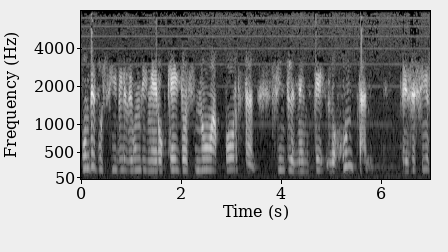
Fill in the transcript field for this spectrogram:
Un deducible de un dinero que ellos no aportan, simplemente lo juntan. Es decir,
